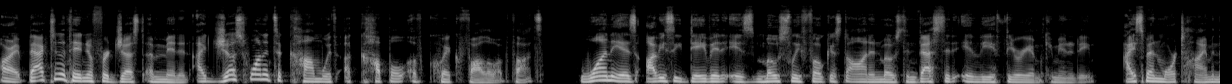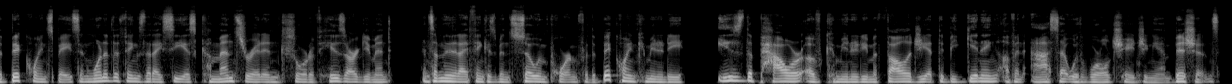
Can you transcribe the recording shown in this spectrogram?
All right, back to Nathaniel for just a minute. I just wanted to come with a couple of quick follow up thoughts. One is obviously David is mostly focused on and most invested in the Ethereum community. I spend more time in the Bitcoin space, and one of the things that I see as commensurate in sort of his argument and something that I think has been so important for the Bitcoin community is the power of community mythology at the beginning of an asset with world changing ambitions.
